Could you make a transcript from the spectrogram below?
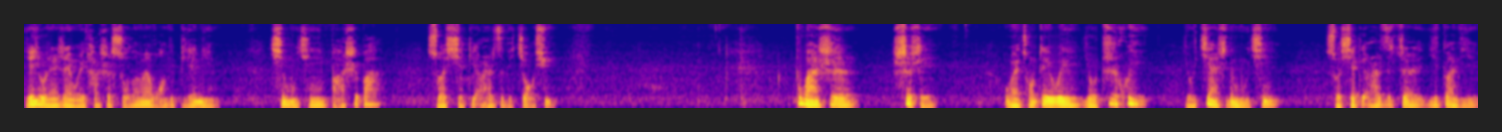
也有人认为他是所罗门王的别名。其母亲八十八所写给儿子的教训，不管是是谁，我们从这位有智慧、有见识的母亲所写给儿子这一段的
